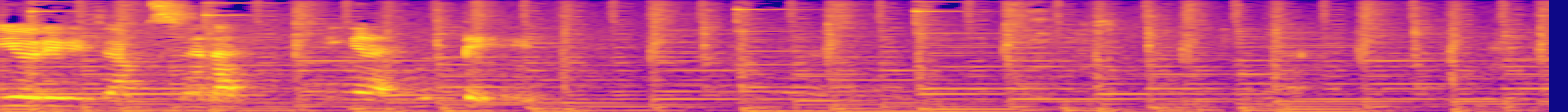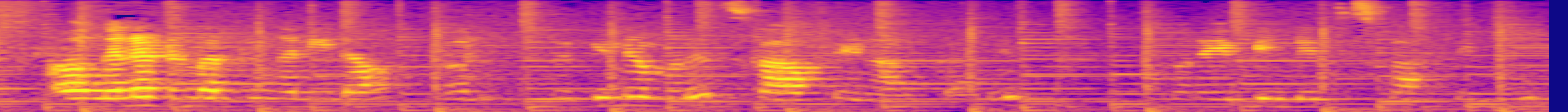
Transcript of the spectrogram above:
ഈ ഒരു ഹിജാബ് സ്റ്റൈൽ ഇങ്ങനെ വിട്ടേ. അങ്ങനെ ഇട്ടുള്ളവർക്ക് ഇങ്ങനെ ഇടാം പിന്നെ നമ്മൾ സ്കാർഫ് ചെയ്യുന്ന ആൾക്കാര്. കുറെ പിന്നെ സ്കാർഫ് ചെയ്യും.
